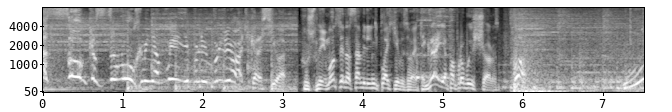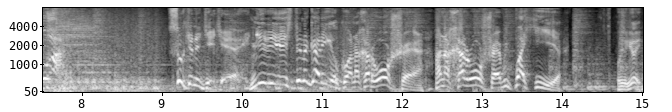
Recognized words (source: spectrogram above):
А, сука, звук меня выебли, блядь! Красиво. Слушай, ну эмоции на самом деле неплохие вызывают. Игра, я попробую еще раз. О! Уа! Сукины дети, не лезьте на горилку, она хорошая. Она хорошая, вы плохие. Ой-ой.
